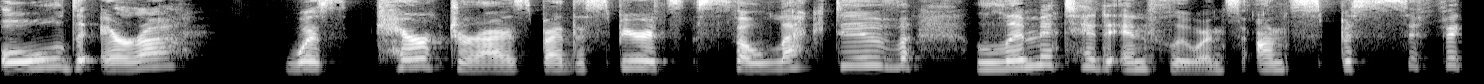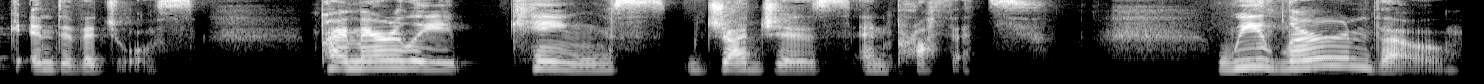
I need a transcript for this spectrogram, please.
old era was characterized by the Spirit's selective, limited influence on specific individuals, primarily kings, judges, and prophets. We learn, though,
